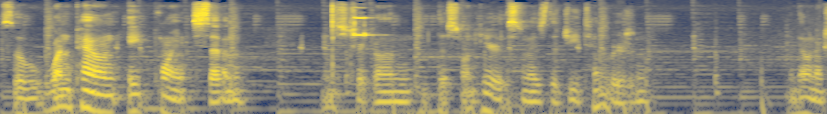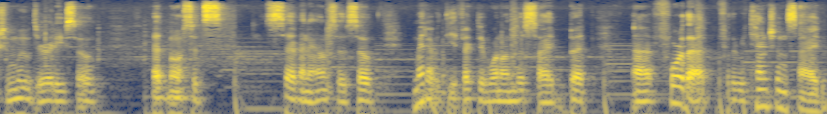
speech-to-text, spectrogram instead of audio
So one pound, 8.7 Let's check on this one here. This one is the G10 version. And that one actually moved already, so at most it's seven ounces. So I might have a defective one on this side, but uh, for that, for the retention side,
